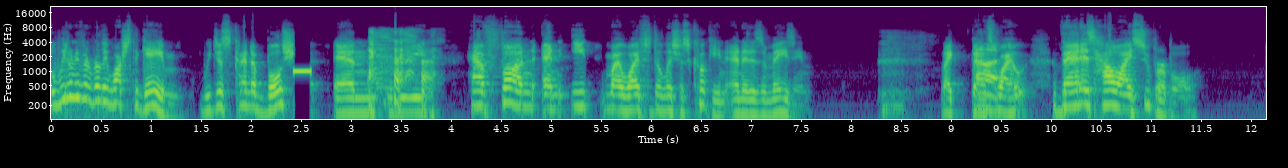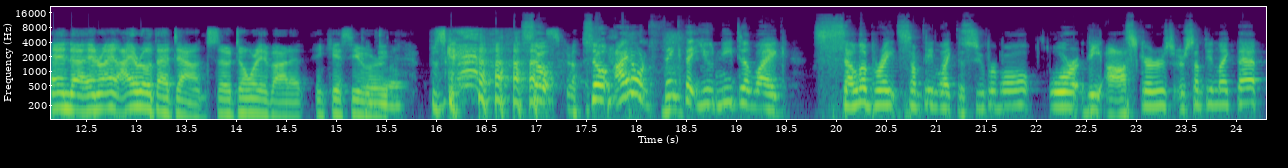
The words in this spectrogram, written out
we don't even really watch the game. We just kind of bullshit and we have fun and eat my wife's delicious cooking, and it is amazing. Like that's Uh, why that is how I Super Bowl. And uh, and Ryan, I wrote that down, so don't worry about it in case you were. So so I don't think that you need to like celebrate something like the Super Bowl or the Oscars or something like that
